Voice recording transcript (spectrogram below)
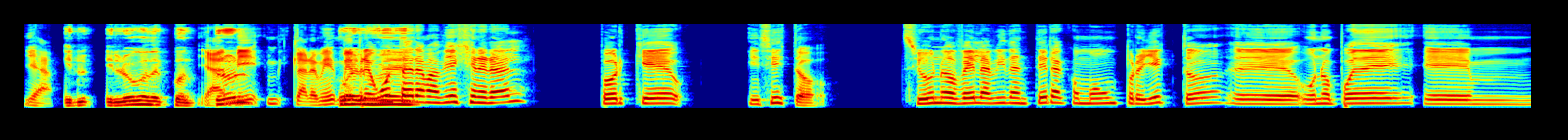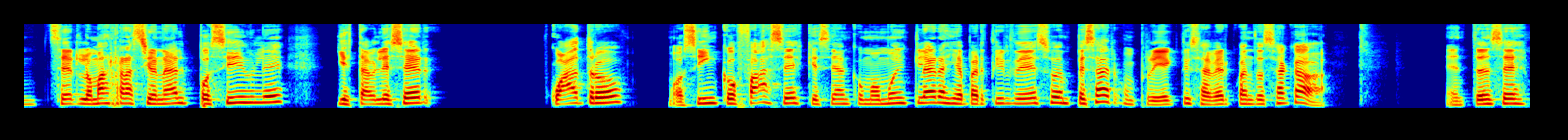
Ya. Y, lu- y luego del control, mi- mi- claro, mi, pregunta era más bien general porque, insisto, si uno ve la vida entera como un proyecto, eh, uno puede em, ser lo más racional posible y establecer cuatro o cinco fases que sean como muy claras y a partir de eso empezar un proyecto y saber cuándo se acaba. Entonces,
